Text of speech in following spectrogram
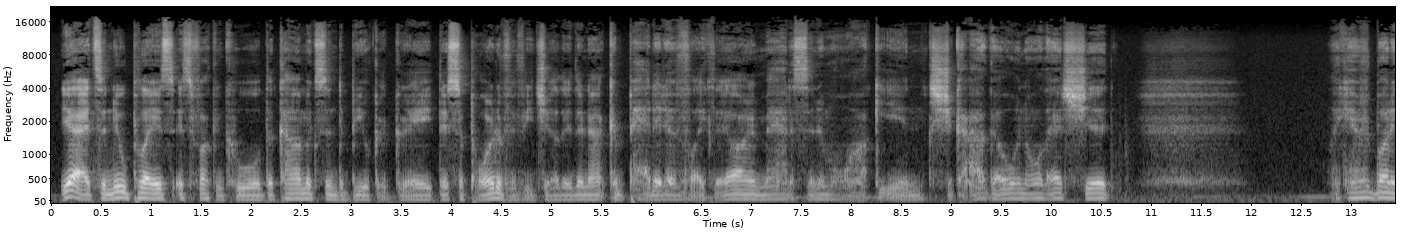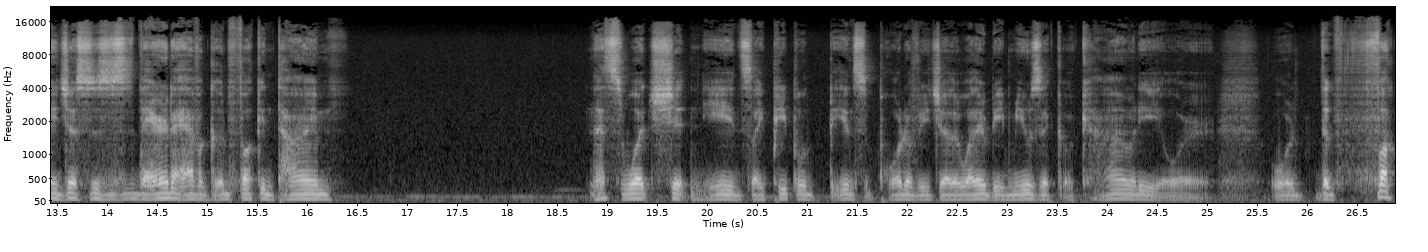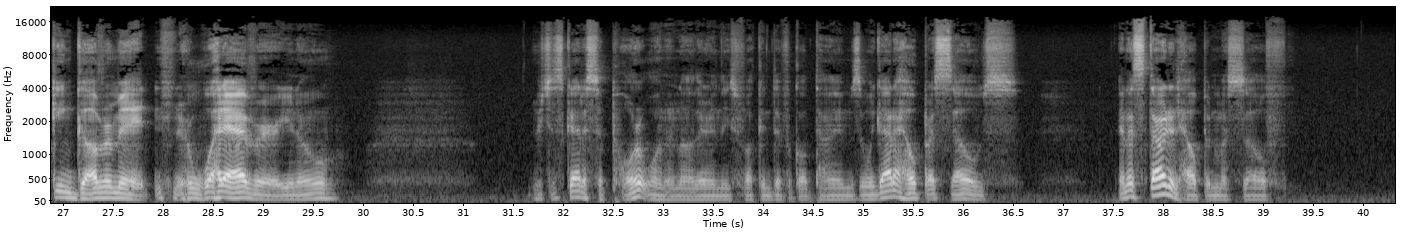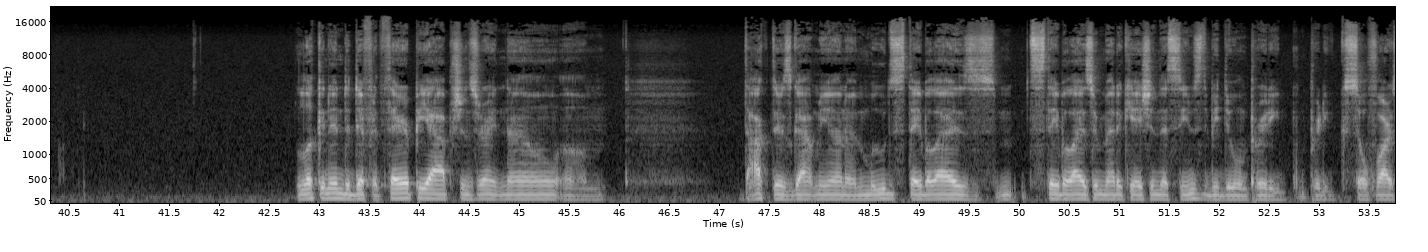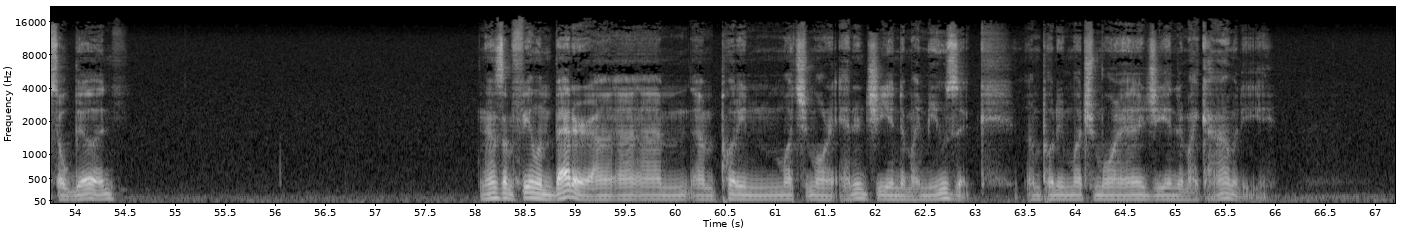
yeah, it's a new place. It's fucking cool. The comics in Dubuque are great. They're supportive of each other. They're not competitive like they are in Madison and Milwaukee and Chicago and all that shit. Like everybody just is there to have a good fucking time. That's what shit needs. Like people being supportive of each other, whether it be music or comedy or or the fucking government or whatever, you know we just got to support one another in these fucking difficult times and we got to help ourselves. And i started helping myself. Looking into different therapy options right now um, doctors got me on a mood stabilize stabilizer medication that seems to be doing pretty pretty so far so good as I'm feeling better, I, am I'm, I'm putting much more energy into my music. I'm putting much more energy into my comedy.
